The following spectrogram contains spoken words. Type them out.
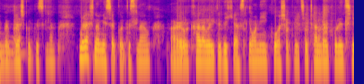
আমরা ব্রাশ করতেছিলাম। ব্রাশ না মিসাক করতেছিলাম। আর ওর খালা বাড়িতে দেখি আজকে অনেক কুয়াশা পড়েছে, ঠান্ডা পড়েছে।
